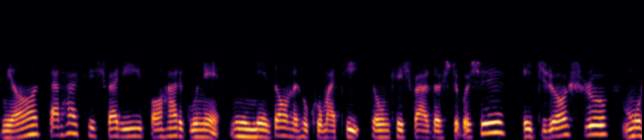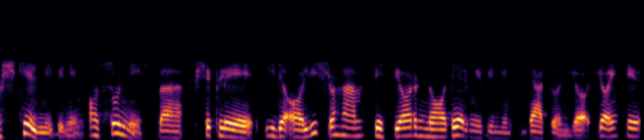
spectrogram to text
میاد در هر کشوری با هر گونه نظام حکومتی که اون کشور داشته باشه اجراش رو مشکل می‌بینیم آسون نیست و شکل ایدئالیش رو هم بسیار نادر می‌بینیم در دنیا یا اینکه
